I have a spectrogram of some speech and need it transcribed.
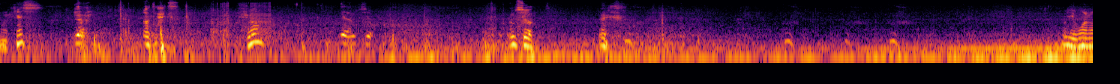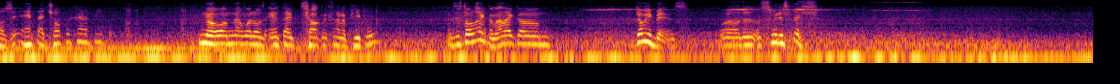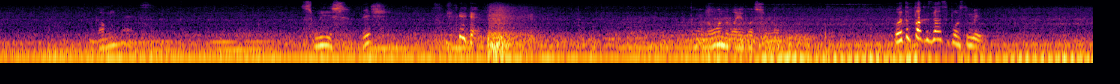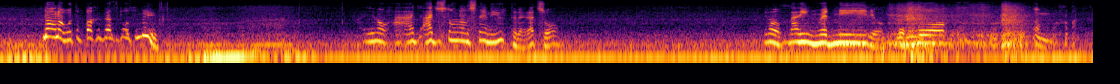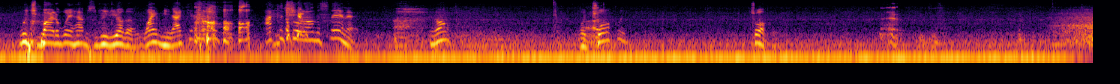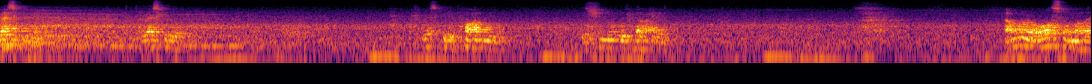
Want a kiss? Yeah. No thanks. Sure? Yeah, I'm sure. I'm sure. Thanks. What, you one of those anti-chocolate kind of people? No, I'm not one of those anti-chocolate kind of people. I just don't like them. I like um gummy bears. Well, the sweetest fish. Gummy bears. Swedish fish? course you will. What the fuck is that supposed to mean? No, no, what the fuck is that supposed to mean? You know, I, I, I just don't understand the youth today, that's all. You know, not eating red meat or, or pork, Um, which, by the way, happens to be the other white meat. I can, I can, I can sort of understand that. You know? But chocolate? Chocolate. Rescue me. Rescue me. Rescue the part of me that she knew was dying. I want to also know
